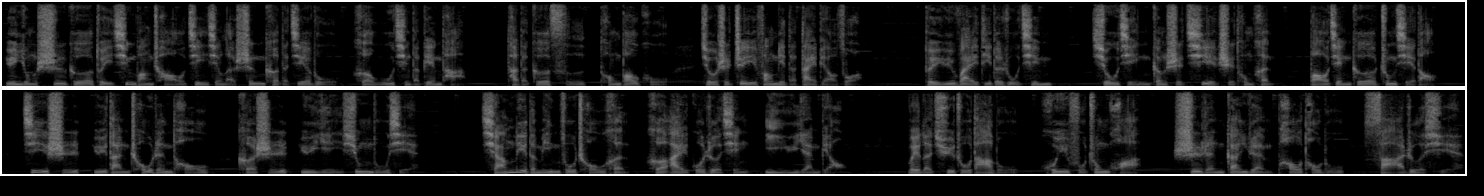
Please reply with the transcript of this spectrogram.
运用诗歌对清王朝进行了深刻的揭露和无情的鞭挞。他的歌词《同胞苦》就是这一方面的代表作。对于外敌的入侵，秋瑾更是切齿痛恨。《宝剑歌》中写道：“饥时欲啖仇人头，可食欲饮匈奴血。”强烈的民族仇恨和爱国热情溢于言表。为了驱逐鞑虏，恢复中华，诗人甘愿抛头颅，洒热血。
